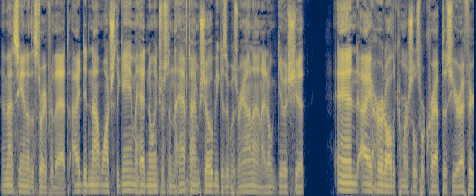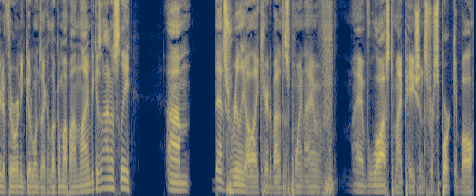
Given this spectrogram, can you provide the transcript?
And that's the end of the story for that. I did not watch the game. I had no interest in the halftime show because it was Rihanna and I don't give a shit. And I heard all the commercials were crap this year. I figured if there were any good ones, I could look them up online because honestly, um, that's really all I cared about at this point. I have I have lost my patience for sportball.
